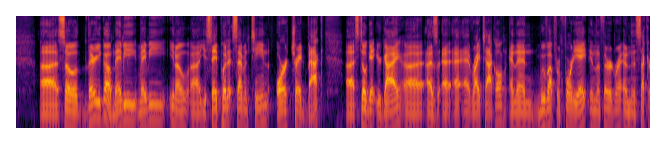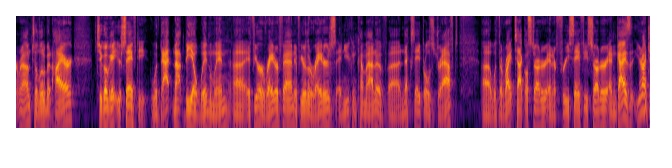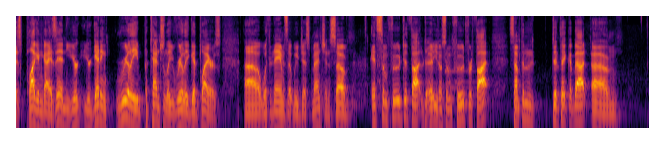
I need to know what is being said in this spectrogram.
Uh, so there you go. Maybe maybe you know you stay put at 17 or trade back. Uh, still get your guy uh, as at, at, right tackle, and then move up from 48 in the third in the second round to a little bit higher to go get your safety. Would that not be a win-win? Uh, if you're a Raider fan, if you're the Raiders, and you can come out of next April's draft. Uh, with the right tackle starter and a free safety starter, and guys, you're not just plugging guys in; you're you're getting really potentially really good players uh, with the names that we just mentioned. So it's some food to thought, uh, you know, some food for thought, something to think about. Um,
